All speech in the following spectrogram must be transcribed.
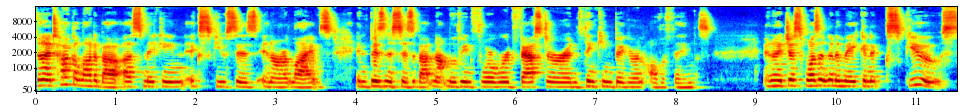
And I talk a lot about us making excuses in our lives in businesses about not moving forward faster and thinking bigger and all the things. And I just wasn't going to make an excuse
